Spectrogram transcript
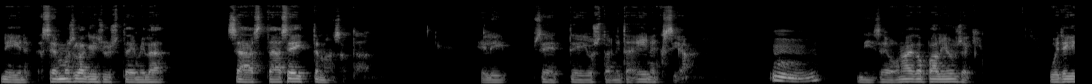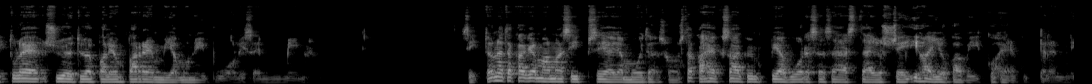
niin semmoisellakin systeemillä säästää 700. Eli se, ettei osta niitä eineksiä. Mm. Niin se on aika paljon sekin. Kuitenkin tulee syötyä paljon paremmin ja monipuolisemmin. Sitten on näitä kaiken maailman sipsejä ja muita. Se on 180 vuodessa säästää, jos ei ihan joka viikko herkuttele niillä.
